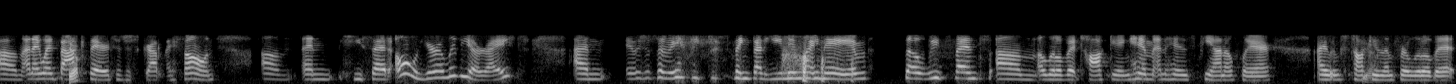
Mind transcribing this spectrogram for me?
Um, and I went back Yep. there to just grab my phone. Um, and he said, "Oh, you're Olivia, right?" And it was just amazing to think that he knew my name. So we spent um a little bit talking, him and his piano player. I was talking Yeah. to them for a little bit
